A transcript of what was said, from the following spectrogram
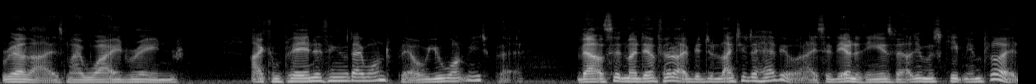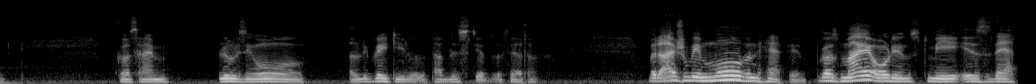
realized my wide range. I can play anything that I want to play, or you want me to play. Val said, My dear fellow, I'd be delighted to have you. And I said, The only thing is, Val, you must keep me employed. Because I'm losing all, a great deal of the publicity of the theatre. But I shall be more than happy, because my audience to me is that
